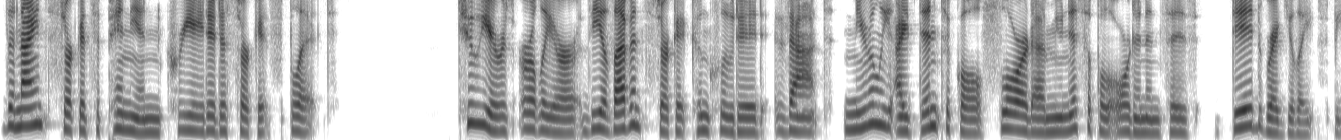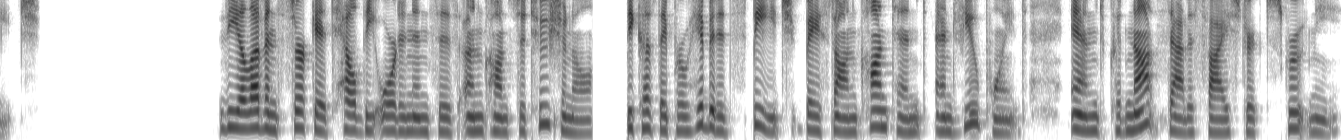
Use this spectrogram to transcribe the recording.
The Ninth Circuit's opinion created a circuit split. Two years earlier, the 11th Circuit concluded that nearly identical Florida municipal ordinances did regulate speech. The 11th Circuit held the ordinances unconstitutional because they prohibited speech based on content and viewpoint and could not satisfy strict scrutiny.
